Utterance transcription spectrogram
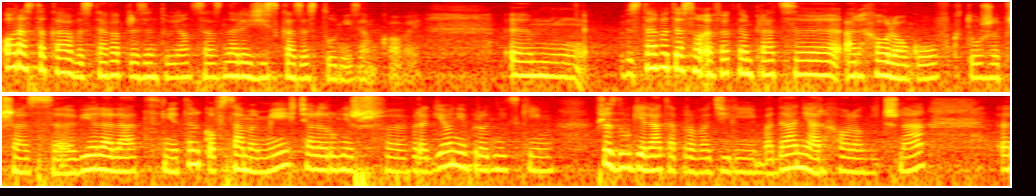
oraz taka wystawa prezentująca znaleziska ze studni zamkowej. Wystawy te są efektem pracy archeologów, którzy przez wiele lat nie tylko w samym mieście, ale również w- regionie brodnickim przez długie lata prowadzili badania archeologiczne yy,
